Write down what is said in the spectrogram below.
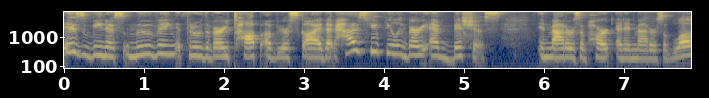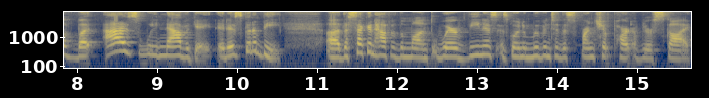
is Venus moving through the very top of your sky that has you feeling very ambitious in matters of heart and in matters of love. But as we navigate, it is going to be uh, the second half of the month where Venus is going to move into this friendship part of your sky.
